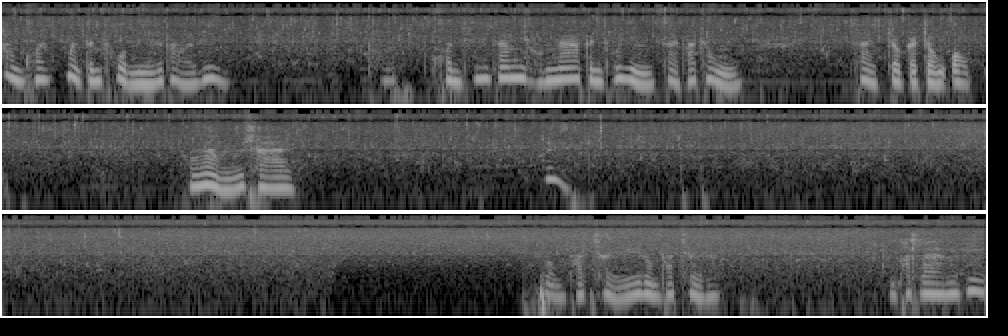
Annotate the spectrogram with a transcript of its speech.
สองคนเหมือนเป็นผัวเมียหรือเปล่าพี่คนที่นั่งอยู่ข้างหน้าเป็นผู้หญิงใส่ผ้าถุง ใส่จกกระจงอกข้างหลังเป็นผู้ชายลมพัดเฉยลมพัดเฉยนะลมพัดแรงไหมพี่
